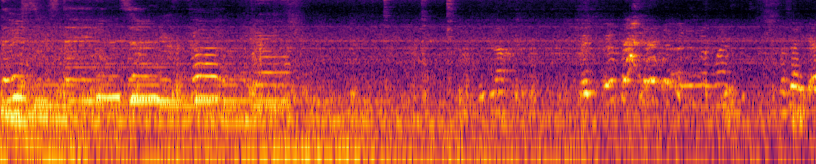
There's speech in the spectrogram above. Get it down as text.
There's some stains on your photo. Masan ka?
